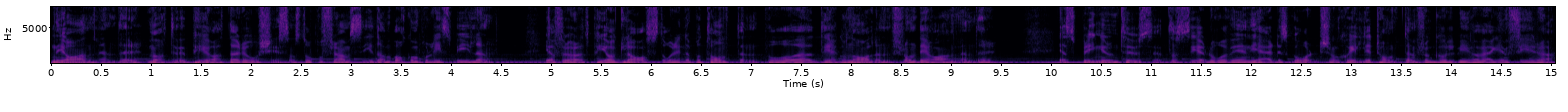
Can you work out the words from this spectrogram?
När jag anländer möter vi P.O. Atarushi som står på framsidan bakom polisbilen. Jag får höra att P.O. Glas står inne på tomten på diagonalen från det jag anländer. Jag springer runt huset och ser då vid en gärdesgård som skiljer tomten från Gullvivavägen 4.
